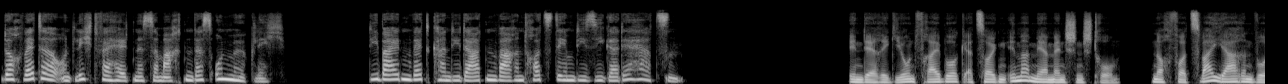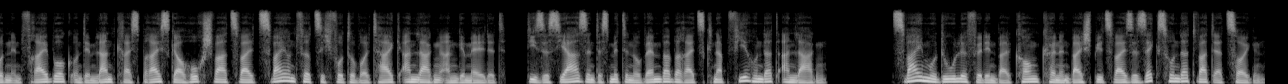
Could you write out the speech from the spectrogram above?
Doch Wetter- und Lichtverhältnisse machten das unmöglich. Die beiden Wettkandidaten waren trotzdem die Sieger der Herzen. In der Region Freiburg erzeugen immer mehr Menschen Strom. Noch vor zwei Jahren wurden in Freiburg und im Landkreis Breisgau-Hochschwarzwald 42 Photovoltaikanlagen angemeldet, dieses Jahr sind es Mitte November bereits knapp 400 Anlagen. Zwei Module für den Balkon können beispielsweise 600 Watt erzeugen.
